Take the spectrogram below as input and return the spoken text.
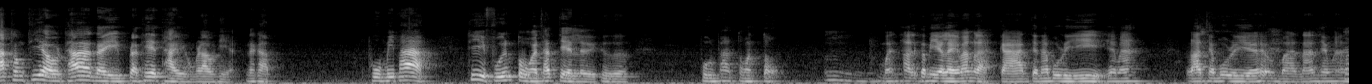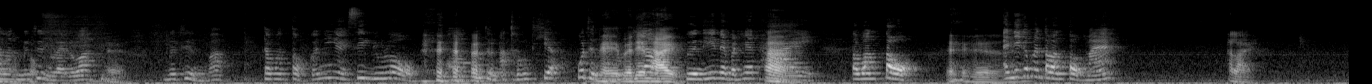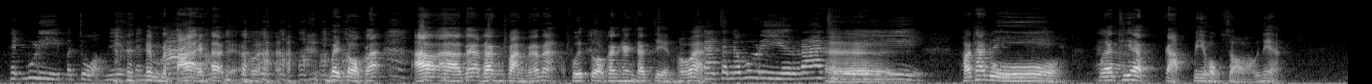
นักท่องเที่ยวถ้าในประเทศไทยของเราเนี่ยนะครับ ภูมิภาคที่ฟื้นตัวชัดเจนเลยคือ ภูมิภาคตะวันตกอืมมันอะไรก็มีอะไรบ้างล่ะ กาญจนบุรีใช่ไหมราชบุรีอะไรประมาณนั้นใช่ไหมกำลังนึกถึงอะไรรู้ว่าเออนึกถึงว่า ตะวันตกก็นี่ไงซีกยุโรปอ๋อพูดถึงนักท่องเที่ยวพูดถึงในนักท่องประเทศที่ยวไทยพื้นที่ในประเทศไทอ่ายตะวันตกเอออันนี้ก็เป็นตะวันตกไหมอะไร เพชรบุรีประจวบนี่เป็นมันใต้ใต้เหรแล้อวเนี่ยไม่ตกละเอาเอาแต่ทางฝั่งนั้นอะฟื้นตัวค่อนข้างชัดเจนเพราะว่ากาญจนบุรีราชบุรีเพราะถ้าดูอะไรอย่างงี้เมื่อเทียบกับปี 62 เนี่ย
